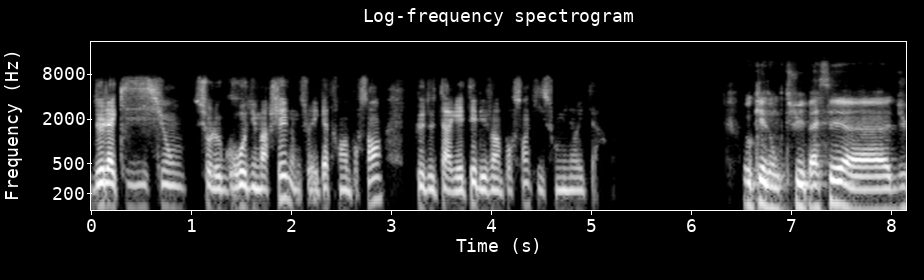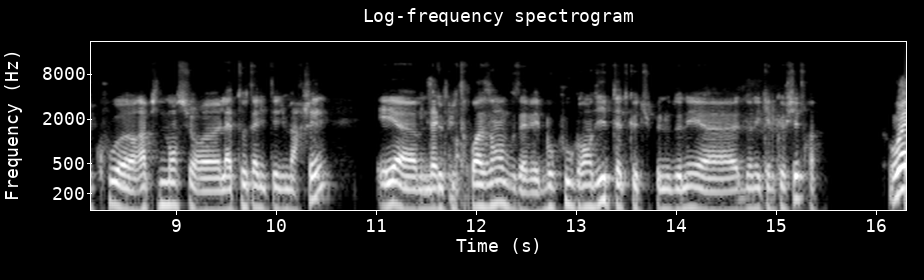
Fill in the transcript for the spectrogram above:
de l'acquisition sur le gros du marché, donc sur les 80%, que de targeter les 20% qui sont minoritaires. Ok, donc tu es passé euh, du coup euh, rapidement sur euh, la totalité du marché. Et depuis trois ans, vous avez beaucoup grandi. Peut-être que tu peux nous donner, donner quelques chiffres oui,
